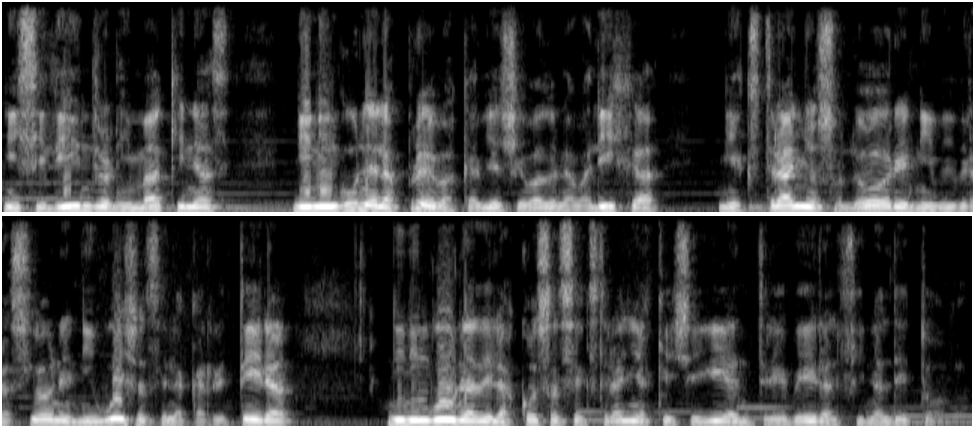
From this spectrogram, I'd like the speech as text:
Ni cilindros, ni máquinas, ni ninguna de las pruebas que había llevado en la valija, ni extraños olores, ni vibraciones, ni huellas en la carretera, ni ninguna de las cosas extrañas que llegué a entrever al final de todo.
